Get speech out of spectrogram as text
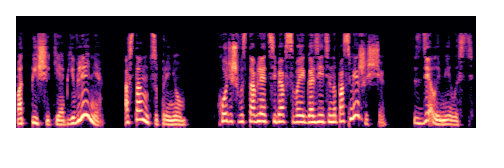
Подписчики и объявления останутся при нем. Хочешь выставлять себя в своей газете на посмешище? Сделай милость.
